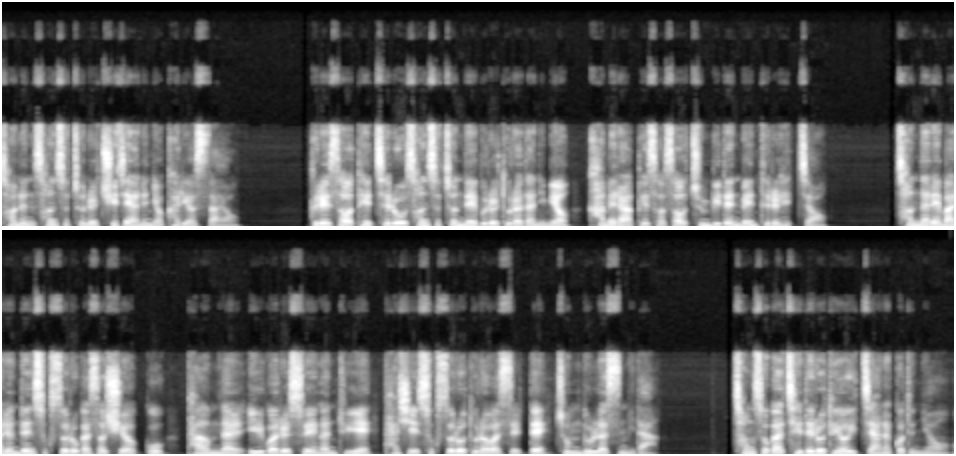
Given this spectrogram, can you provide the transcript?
저는 선수촌을 취재하는 역할이었어요. 그래서 대체로 선수촌 내부를 돌아다니며 카메라 앞에 서서 준비된 멘트를 했죠. 첫날에 마련된 숙소로 가서 쉬었고 다음날 일과를 수행한 뒤에 다시 숙소로 돌아왔을 때 좀 놀랐습니다. 청소가 제대로 되어 있지 않았거든요.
